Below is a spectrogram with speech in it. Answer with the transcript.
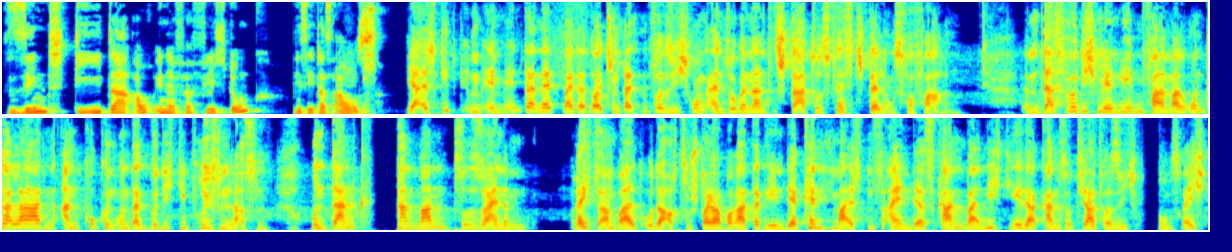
Sind die da auch in der Verpflichtung? Wie sieht das aus? Ja, es gibt im, im Internet bei der deutschen Rentenversicherung ein sogenanntes Statusfeststellungsverfahren. Ähm, das würde ich mir in jedem Fall mal runterladen, angucken und dann würde ich die prüfen lassen. Und dann kann man zu seinem Rechtsanwalt oder auch zum Steuerberater gehen, der kennt meistens einen, der es kann, weil nicht jeder kann Sozialversicherungsrecht.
